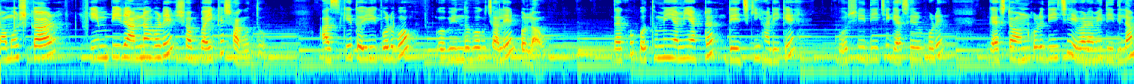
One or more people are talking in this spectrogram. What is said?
নমস্কার, এমপি রান্নাঘরে সবাইকে স্বাগত। আজকে তৈরি করব গোবিন্দভোগ চালের পোলাও। দেখো, প্রথমেই আমি একটা ডেজকি হাঁড়িকে বসিয়ে দিয়েছি গ্যাসের উপরে। গ্যাসটা অন করে দিয়েছি, এবার আমি দিয়ে দিলাম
